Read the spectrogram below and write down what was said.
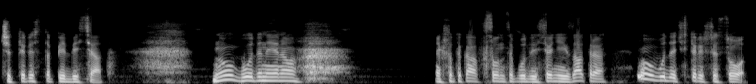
450. Ну, буде, мабуть, якщо така сонце буде сьогодні і завтра, ну буде 4600.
